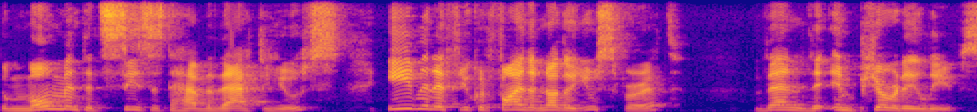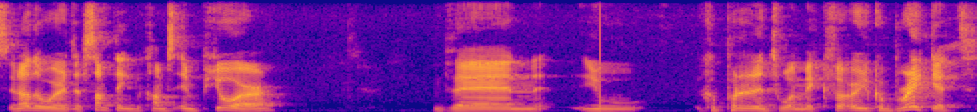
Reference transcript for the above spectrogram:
the moment it ceases to have that use, even if you could find another use for it, then the impurity leaves. In other words, if something becomes impure, then you could put it into a mikveh or you could break it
